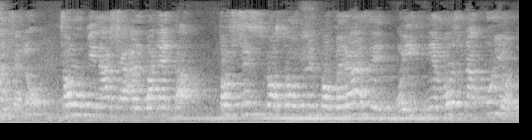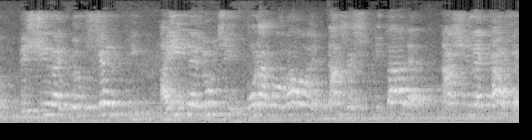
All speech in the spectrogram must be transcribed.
Angelo, czołgi nasze Albaneta. To wszystko są tylko wyrazy, bo ich nie można ująć. Wysiłek był wszelki, a ile ludzi uratowały nasze szpitale, nasi lekarze.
